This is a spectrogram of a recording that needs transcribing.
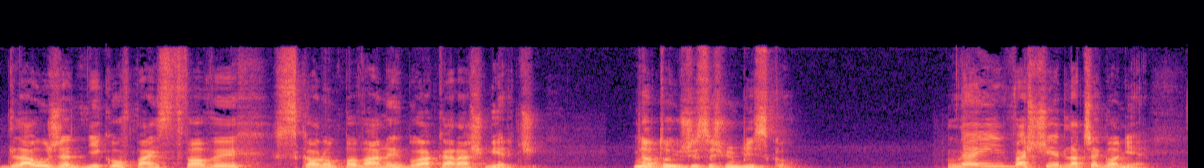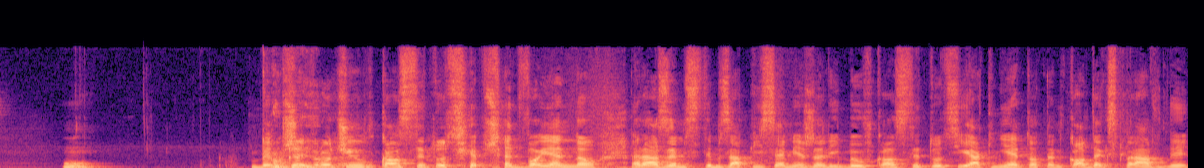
dla urzędników państwowych skorumpowanych była kara śmierci. No to już jesteśmy blisko. No i właściwie dlaczego nie? Hmm. Bym okay. przywrócił konstytucję przedwojenną razem z tym zapisem, jeżeli był w konstytucji, jak nie, to ten kodeks prawny,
